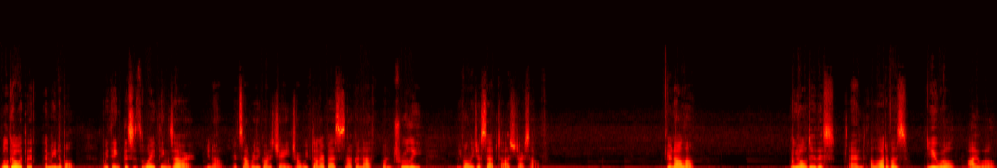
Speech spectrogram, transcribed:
We'll go with it, amenable. We think this is the way things are, you know, it's not really going to change, or we've done our best, it's not good enough, when truly we've only just sabotaged ourselves. You're not alone. We all do this, and a lot of us, you will, I will,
